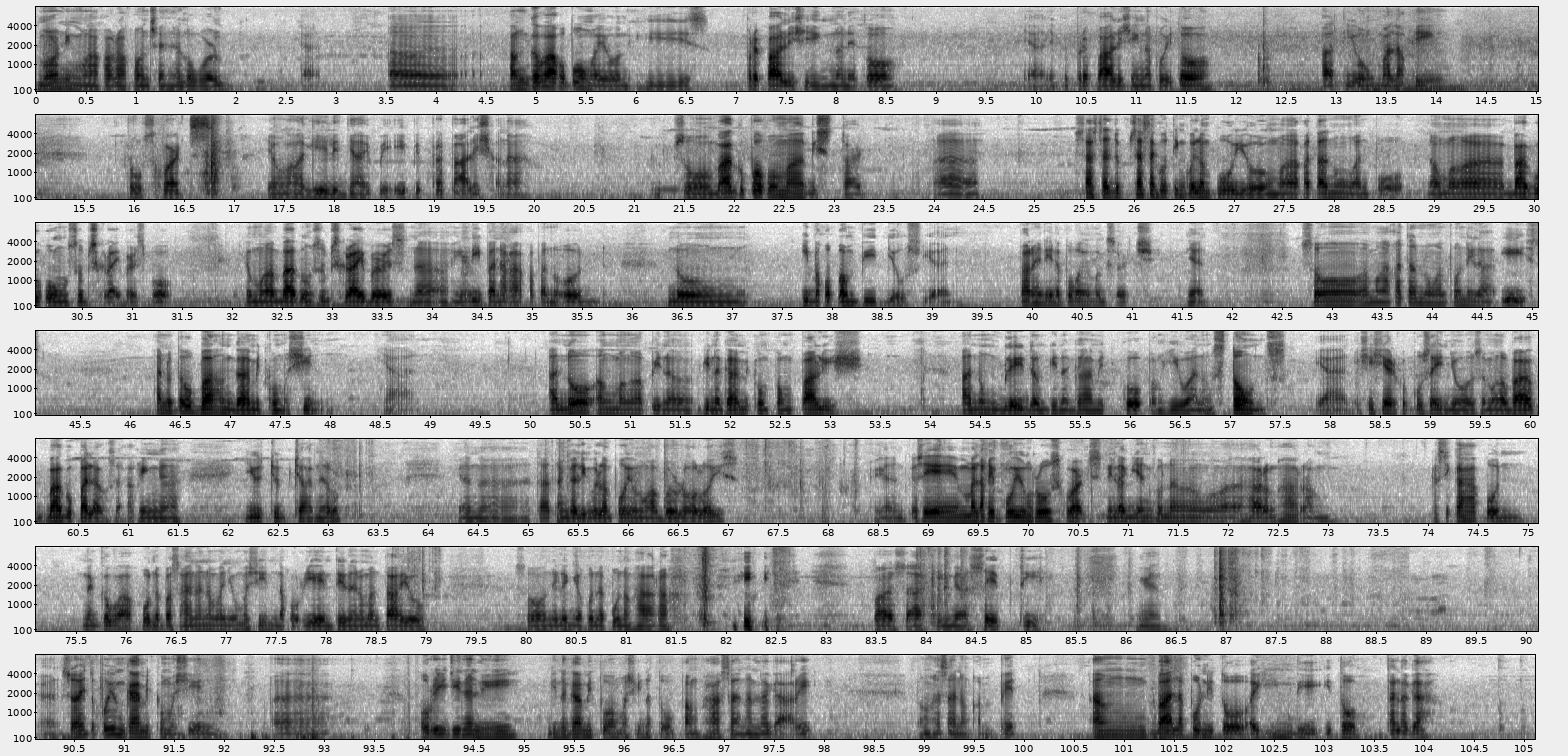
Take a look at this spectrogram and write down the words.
Good morning mga karakons and hello world. Yan. Ah, ang gawa ko po ngayon is pre-polishing na nito. Yan, ipe-pre-polishing na po ito. At yung malaking rose quartz, yung mga gilid niya ipi-pre-polish ko na. So, bago po ako mag-start, sasad- sasagutin ko lang po yung mga katanungan po ng mga bago kong subscribers po. Yung mga bagong subscribers na hindi pa nakakapanood nung iba ko pang videos. Yan. Para hindi na po kayo mag-search. Yan. So, ang mga katanungan po nila is, ano daw ba ang gamit kong machine? Yan. Ano ang mga pina- ginagamit kong pang polish? Anong blade ang ginagamit ko pang hiwa ng stones? Yan, isi-share ko po sa inyo sa mga bago, pa lang sa aking ah, YouTube channel. Yan, ah, tatanggalin ko lang po yung mga borloloys. Yan, kasi malaki po yung rose quartz. Nilagyan ko ng mga harang-harang. Kasi kahapon, naggawa ako, nabasa na naman yung machine, nakuryente na naman tayo. So, nilagyan ko na po ng harang. Para sa aking ah, safety. Yan. So, ito po yung gamit kong machine. Ah, originally, ginagamit po ang machine na to panghasa ng lagari. Panghasa ng kampit. Ang bala po nito ay hindi ito talaga.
